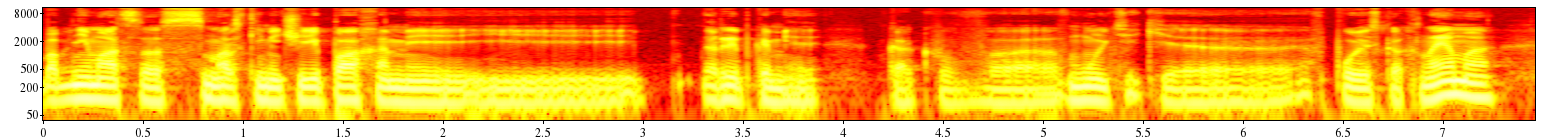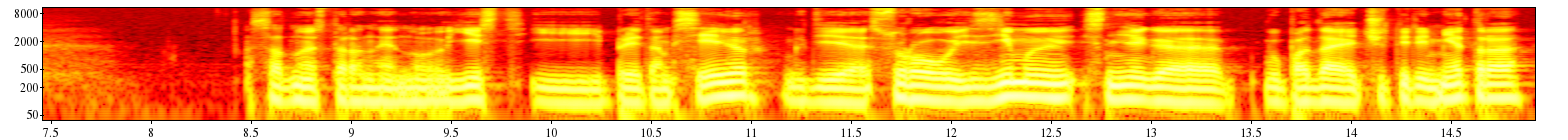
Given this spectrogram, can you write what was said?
обниматься с морскими черепахами и рыбками, как в, в мультике э, «В поисках Немо», с одной стороны, но есть и при этом север, где суровые зимы, снега выпадает 4 метра,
